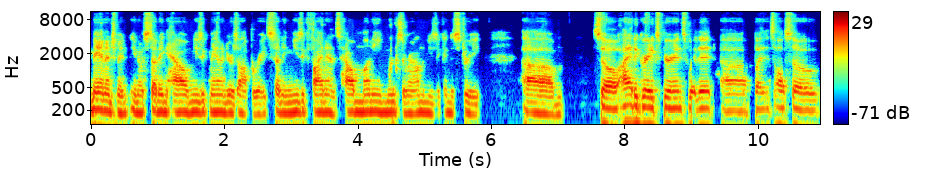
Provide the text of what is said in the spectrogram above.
management, you know, studying how music managers operate, studying music finance, how money moves around the music industry. Um, so I had a great experience with it, uh, but it's also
